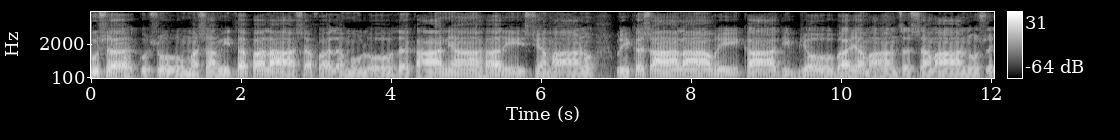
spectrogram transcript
कुशकुसुमशमितपलाशफलमूलोदकान्या हरिष्यमाणो वृकशालावृकादिभ्यो भयमांसमानुष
